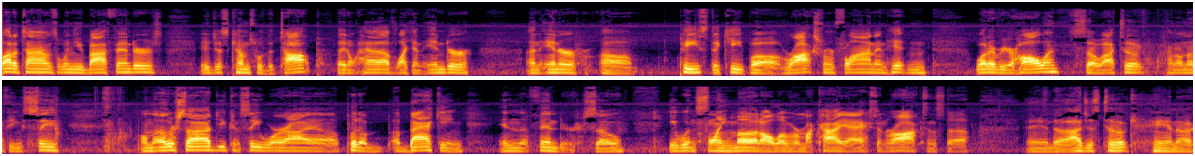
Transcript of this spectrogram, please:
lot of times when you buy fenders it just comes with the top. They don't have like an inner an inner uh, piece to keep uh, rocks from flying and hitting whatever you're hauling. So I took I don't know if you can see on the other side you can see where I uh, put a, a, backing in the fender. So it wouldn't sling mud all over my kayaks and rocks and stuff. And uh, I just took and uh,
